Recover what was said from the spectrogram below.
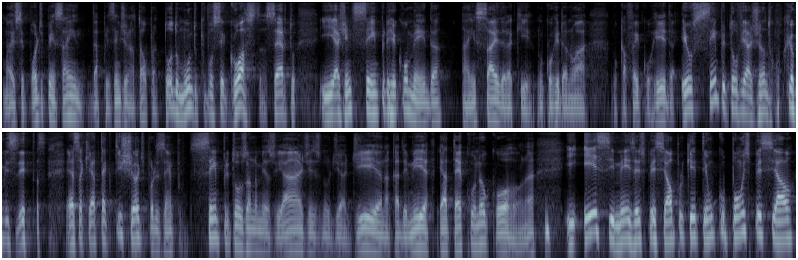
mas você pode pensar em dar presente de Natal para todo mundo que você gosta, certo? E a gente sempre recomenda a Insider aqui no Corrida no Ar, no Café e Corrida. Eu sempre estou viajando com camisetas. Essa aqui é a Tech T-shirt, por exemplo. Sempre estou usando nas minhas viagens, no dia a dia, na academia e até quando eu corro, né? E esse mês é especial porque tem um cupom especial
